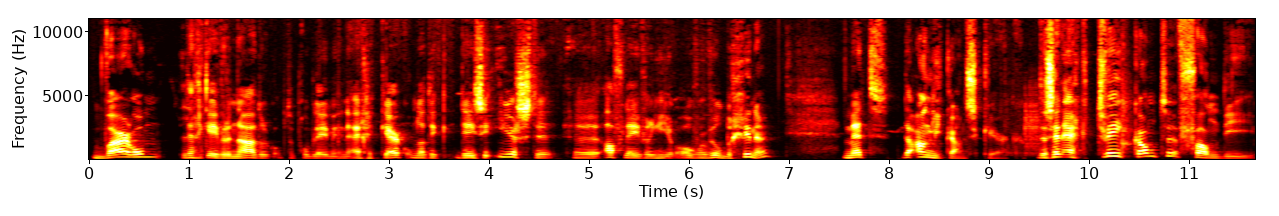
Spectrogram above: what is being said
Waarom leg ik even de nadruk op de problemen in eigen kerk? Omdat ik deze eerste uh, aflevering hierover wil beginnen met de Anglikaanse kerk. Er zijn eigenlijk twee kanten van die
